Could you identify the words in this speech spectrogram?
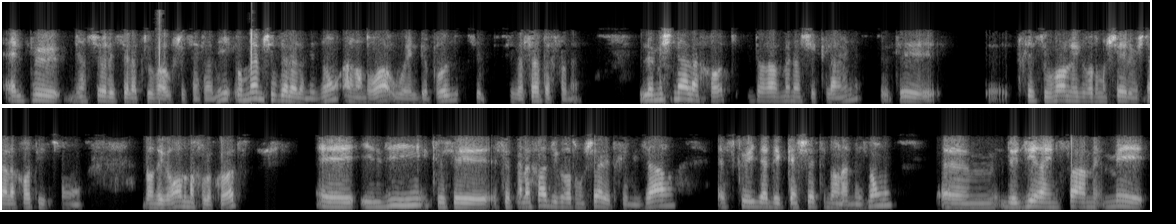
elle peut bien sûr laisser l'actuva ou chez sa famille, ou même chez elle à la maison, à l'endroit où elle dépose ses, affaires personnelles. Le Mishnah Lachot de Rav Menashe Klein, c'était euh, très souvent, les grands Moshe et les Mishnah Lachot, ils sont dans des grandes machlokot. Et il dit que cette halakha du Grand Moshe, elle est très bizarre. Est-ce qu'il y a des cachettes dans la maison? Euh, De dire à une femme, mais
